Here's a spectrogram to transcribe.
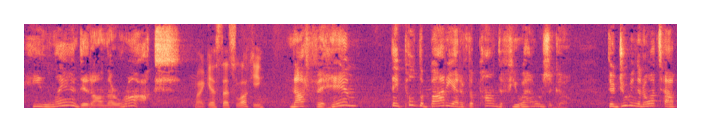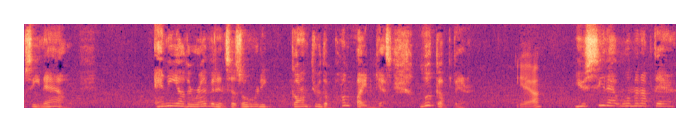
He landed on the rocks. I guess that's lucky. Not for him. They pulled the body out of the pond a few hours ago. They're doing an autopsy now. Any other evidence has already gone through the pump, I'd guess. Look up there. Yeah? You see that woman up there?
